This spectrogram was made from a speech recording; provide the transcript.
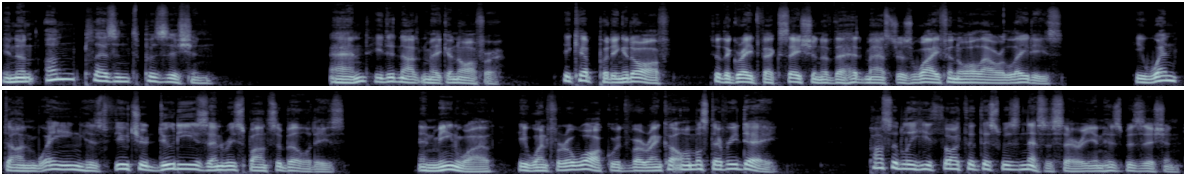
in an unpleasant position. And he did not make an offer. He kept putting it off, to the great vexation of the headmaster's wife and all our ladies. He went on weighing his future duties and responsibilities. And meanwhile he went for a walk with Varenka almost every day, Possibly he thought that this was necessary in his position,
